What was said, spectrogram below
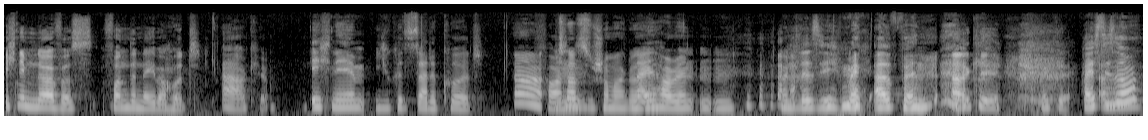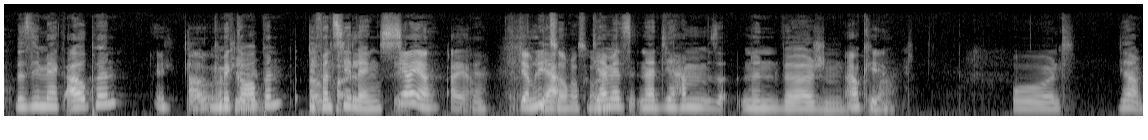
Ich nehme Nervous von The Neighborhood. Ah, okay. Ich nehme You Could Start a Cult. Ah, das Von hattest du schon mal, glaube Lyle. Horan mm, mm. und Lizzie McAlpin. Ah, okay. okay. Heißt die so? Lizzie McAlpin? Ich glaube. okay. McAlpin? Die von. Ceilings. Ja, ja. Ah ja. Okay. Die haben Lieds Ja, noch rausgebracht. Die haben jetzt, na, die haben so einen Version Ah, okay. gemacht. Und ja,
